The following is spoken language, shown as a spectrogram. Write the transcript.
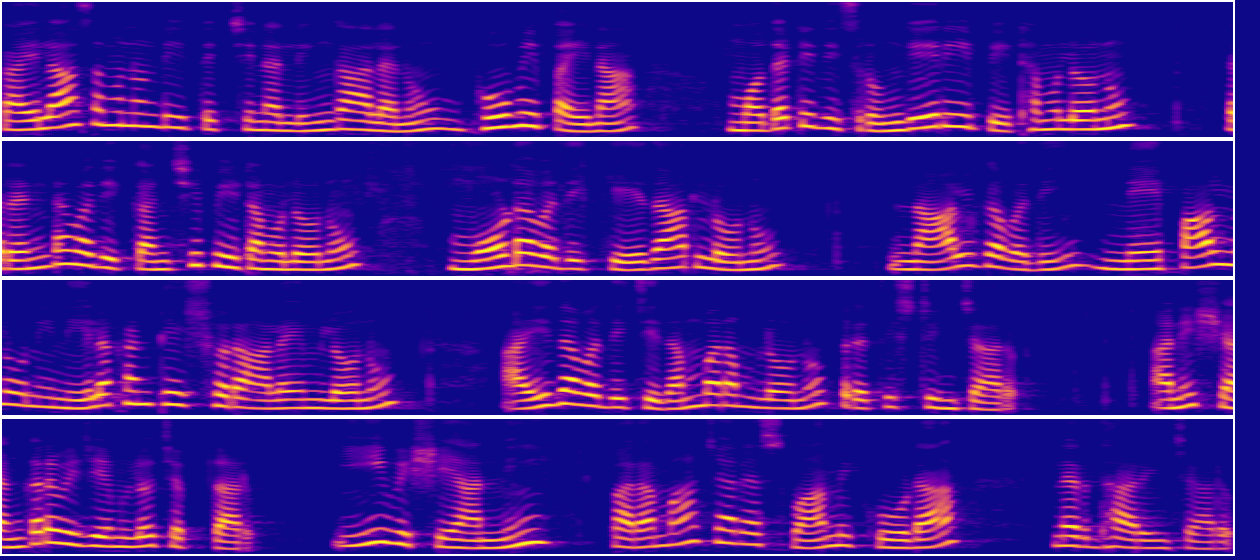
కైలాసము నుండి తెచ్చిన లింగాలను భూమిపైన మొదటిది శృంగేరి పీఠములోను రెండవది కంచిపీఠములోను మూడవది కేదార్లోను నాల్గవది నేపాల్లోని నీలకంఠేశ్వర ఆలయంలోను ఐదవది చిదంబరంలోను ప్రతిష్ఠించారు అని శంకర విజయంలో చెప్తారు. ఈ విషయాన్ని పరమాచార్య స్వామి కూడా నిర్ధారించారు.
